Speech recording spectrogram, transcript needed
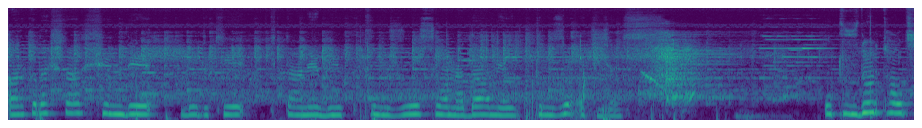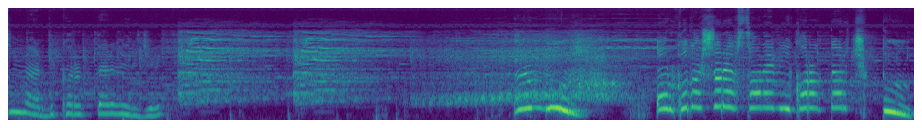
Arkadaşlar şimdi buradaki iki tane büyük kutumuzu sonra da meyve kutumuzu açacağız. 34 altın verdi. Karakter verecek. Ömbur! Arkadaşlar efsanevi karakter çıktı.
